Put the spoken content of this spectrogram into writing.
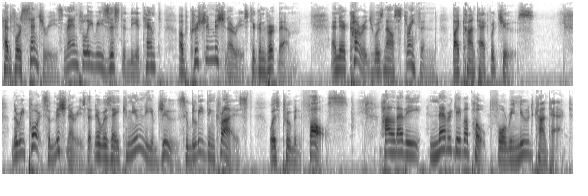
had for centuries manfully resisted the attempt of Christian missionaries to convert them, and their courage was now strengthened by contact with Jews. The reports of missionaries that there was a community of Jews who believed in Christ was proven false. Halevi never gave up hope for renewed contact,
